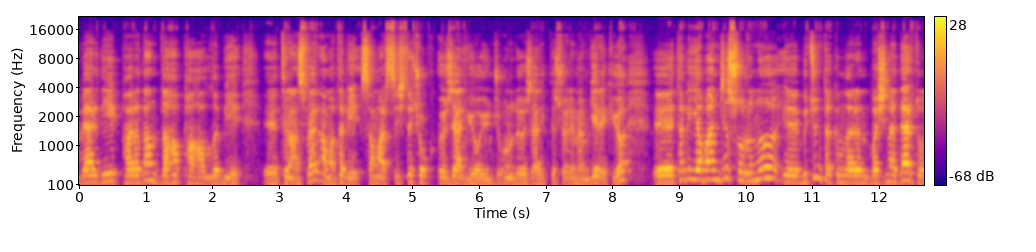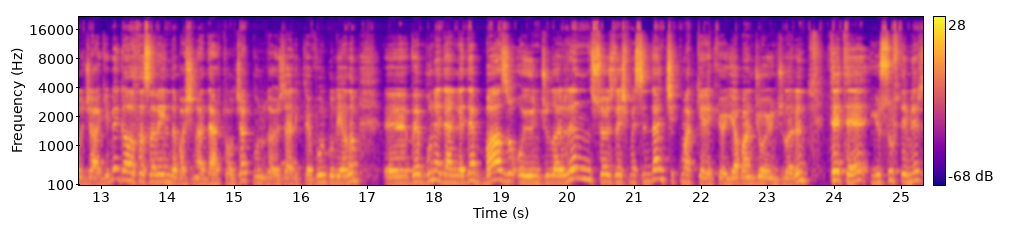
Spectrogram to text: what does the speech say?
verdiği paradan daha pahalı bir e, transfer ama tabii Samarsic de çok özel bir oyuncu. Onu da özellikle söylemem gerekiyor. E, tabii yabancı sorunu e, bütün takımların başına dert olacağı gibi Galatasaray'ın da başına dert olacak. Bunu da özellikle vurgulayalım. E, ve bu nedenle de bazı oyuncuların sözleşmesinden çıkmak gerekiyor. Yabancı oyuncuların. Tete, Yusuf Demir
